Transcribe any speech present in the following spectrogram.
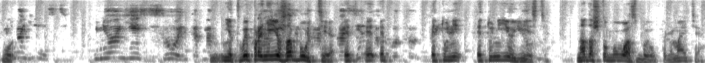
У вот. нее есть, у нее есть свой интернет. Нет, вы про нее забудьте. Это, это, вот, это, у, это у нее есть. Надо, чтобы у вас был, понимаете?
